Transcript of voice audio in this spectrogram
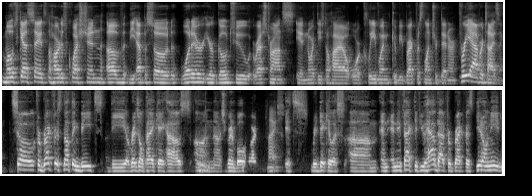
most guests say it's the hardest question of the episode. What are your go to restaurants in Northeast Ohio or Cleveland? Could be breakfast, lunch, or dinner. Free advertising. So for breakfast, nothing beats the original Pancake House on uh, Chagrin Boulevard. Nice. It's ridiculous. Um, and and in fact, if you have that for breakfast, you don't need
